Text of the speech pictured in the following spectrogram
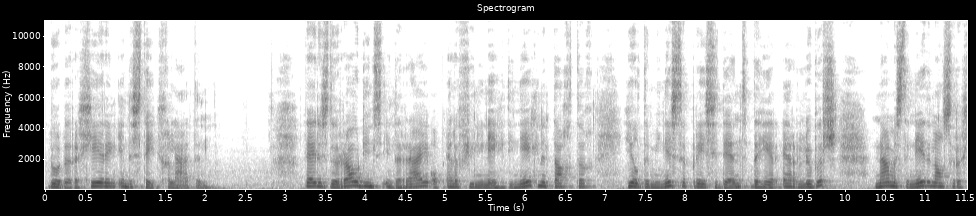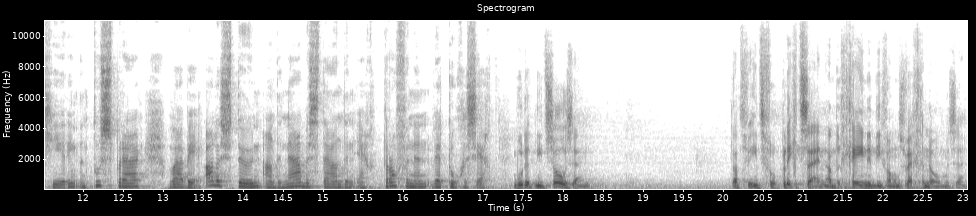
door de regering in de steek gelaten. Tijdens de rouwdienst in de RAI op 11 juni 1989 hield de minister-president, de heer R. Lubbers, namens de Nederlandse regering een toespraak waarbij alle steun aan de nabestaanden en getroffenen werd toegezegd. Moet het niet zo zijn dat we iets verplicht zijn aan degenen die van ons weggenomen zijn?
